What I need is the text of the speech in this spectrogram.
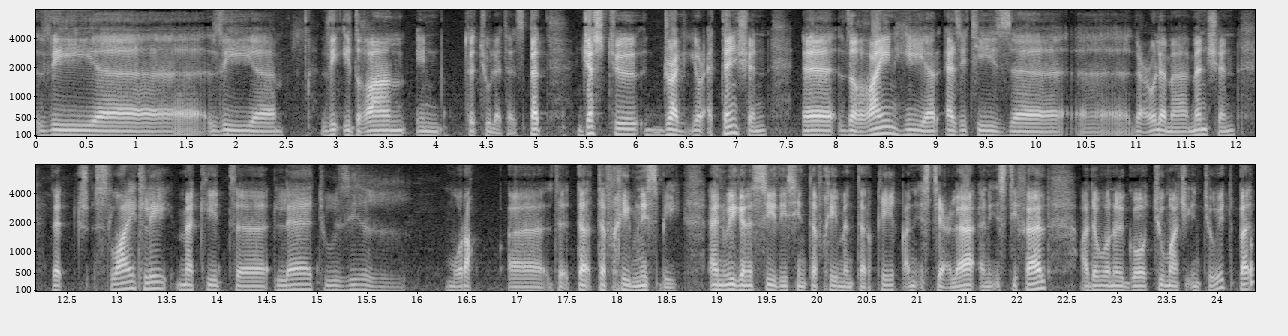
the uh, the uh, the idgham in the two letters. But just to drag your attention, uh, the ghain here, as it is, uh, uh, the ulama mention that slightly make it لا تزغ مرق تفخيم نسبي and we're going to see this in تفخيم and ترقيق and استعلاء and استفال I don't want to go too much into it but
